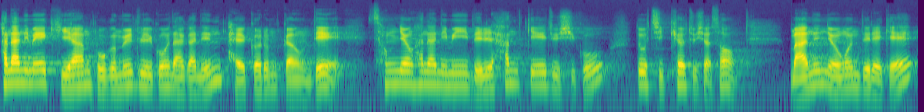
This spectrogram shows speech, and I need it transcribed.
하나님의 귀한 복음을 들고 나가는 발걸음 가운데 성령 하나님이 늘 함께 해주시고 또 지켜주셔서 많은 영혼들에게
